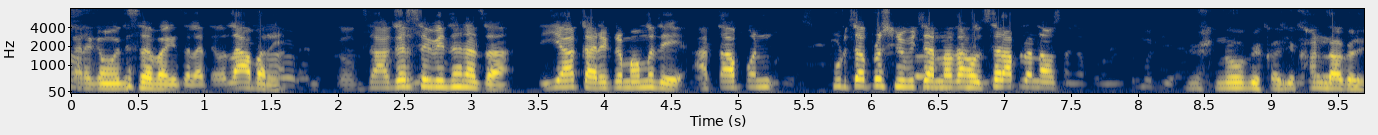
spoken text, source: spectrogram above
कार्यक्रमामध्ये सहभागी झाला. तेव्हा आभार आहे. जागर संविधानाचा या कार्यक्रमामध्ये आता आपण पुढचा प्रश्न विचारणार आहोत. सर आपलं नाव सांगा पूर्ण. विष्णू भिकाजी खंडागळे.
